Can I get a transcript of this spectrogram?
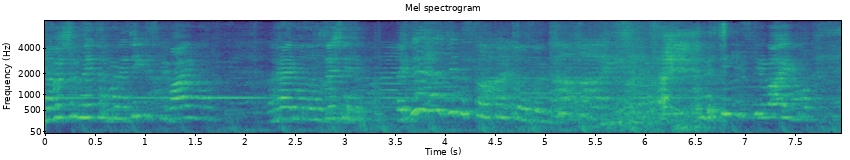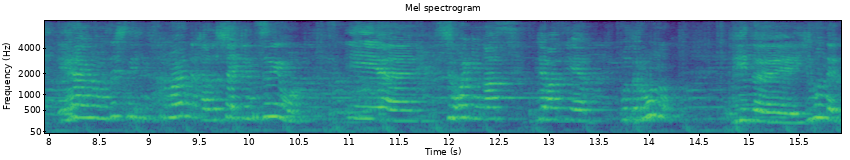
На вечорницях ми не тільки співаємо, граємо на музичних. Толкою. Не тільки співаємо і граємо на музичних інструментах, але ще й танцюємо. І е, сьогодні у нас для вас є подарунок від е, юних,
